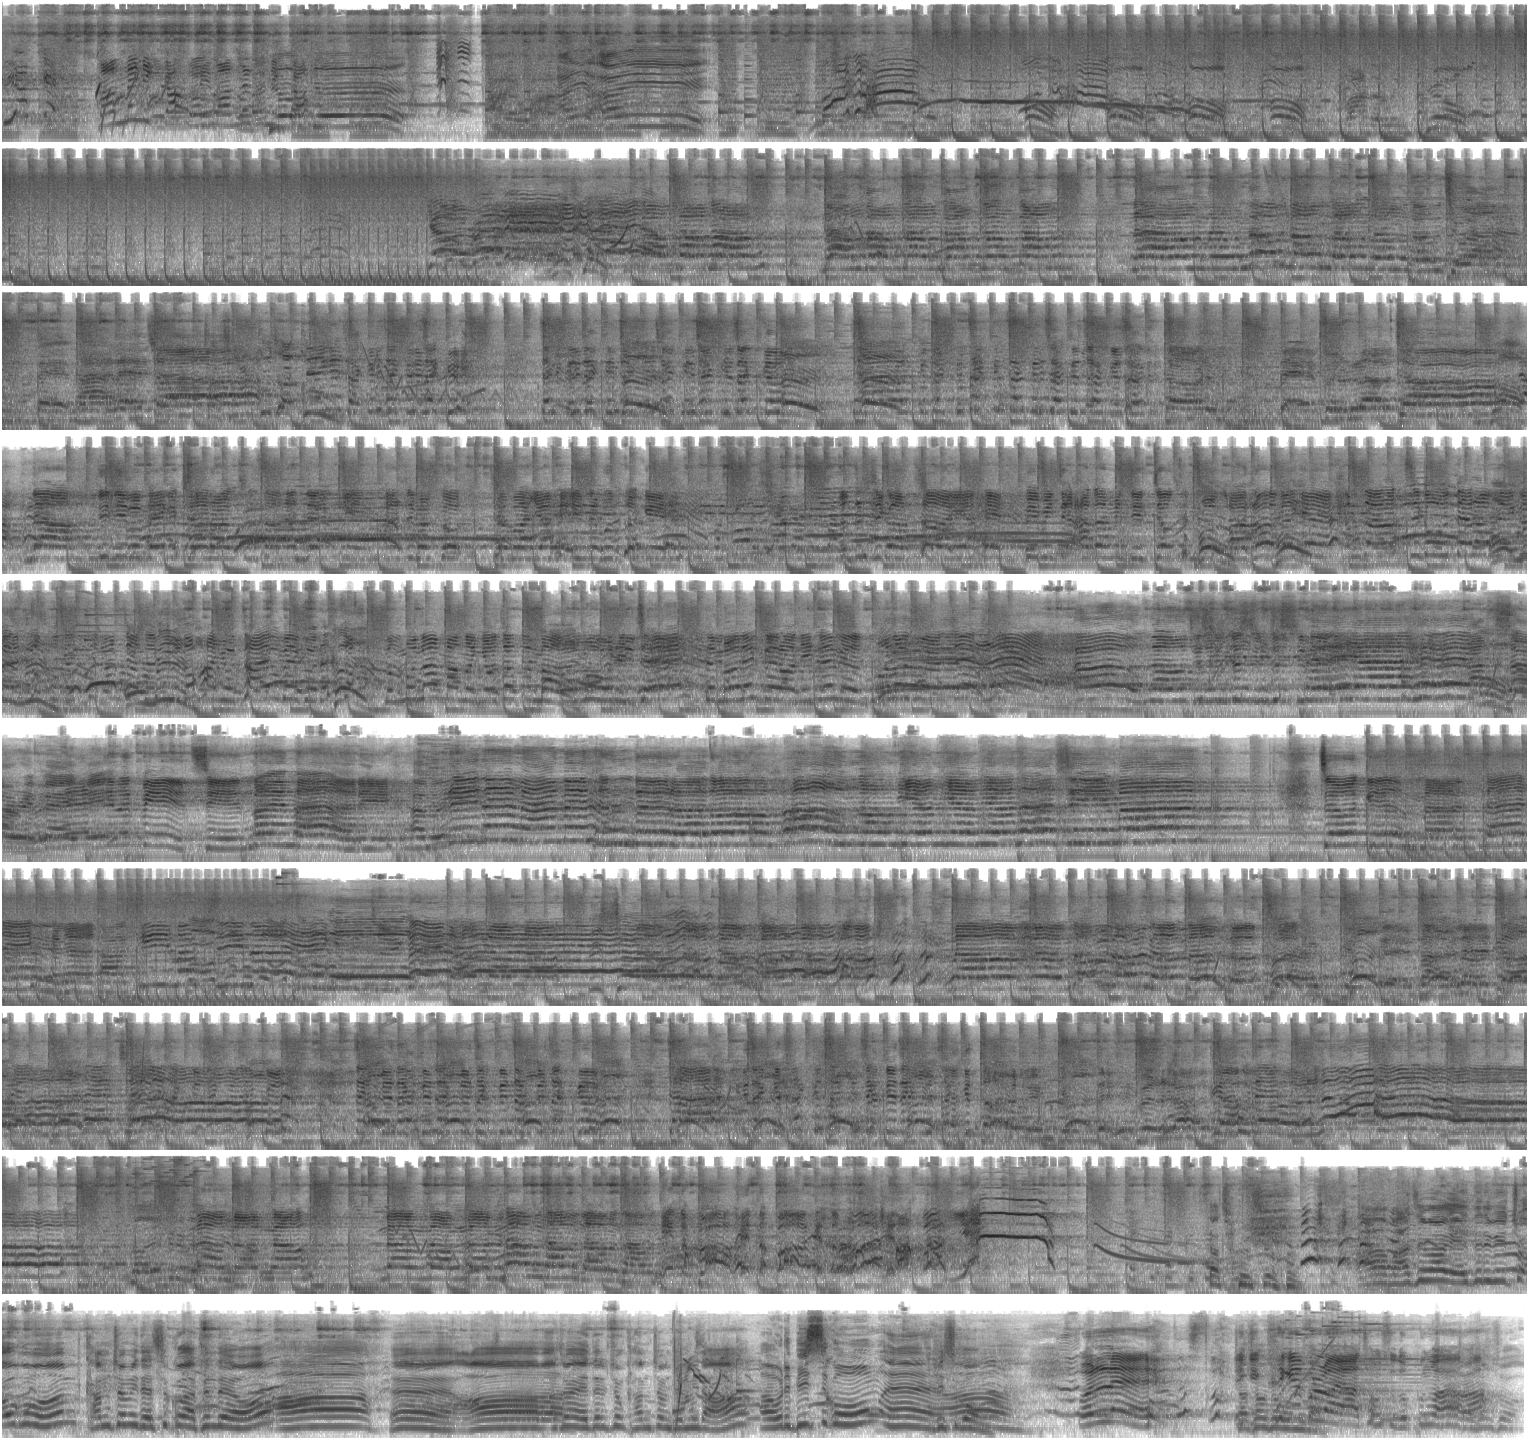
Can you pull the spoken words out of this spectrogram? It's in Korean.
We 있죠? 여러분에게 따라 치고 따라 매그 그동안 여자의 매그를 또 너무나 많은 여자 요즘 것들을 왜 No 자아 마지막 애드립이 조금 감점이 됐을 것 같은데요. 아, 예아 마지막 애드립 좀 감점됩니다. 아, 우리 미스공. 예. 미스공. 아. 원래 이게 크게 불러야 점수 높은 거 알아? 점수.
